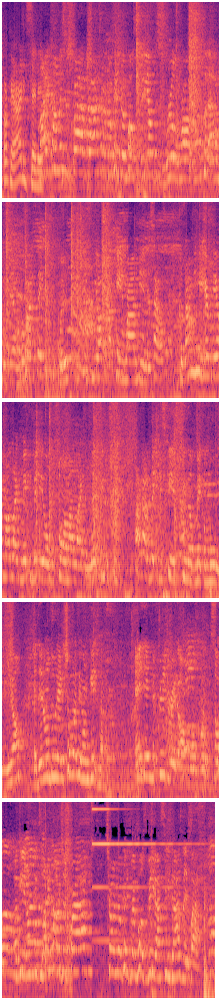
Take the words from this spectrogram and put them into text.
what? Okay, I already said it. Like, comment, subscribe, guys. Turn on notification and post a video. This is real and raw and uncut. I don't give a damn what nobody say. But this thing pissed me off when I came around here in this house. Because I'm here every day of my life making videos and showing my life and let people see. I gotta make these kids clean up, make a move, you know? If they don't do their chores, they don't get nothing. And then the refrigerator almost broke. So, again, don't forget to like, comment, subscribe. Turn on notification and post a video. I'll see you guys later. Bye.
